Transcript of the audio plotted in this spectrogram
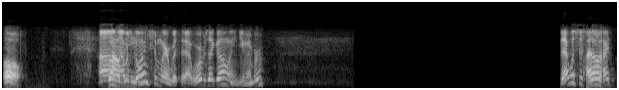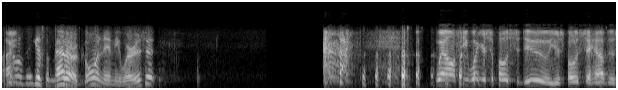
Oh, Um, Well, I was going somewhere with that. Where was I going? Do you remember? That was just a I don't. side I don't think it's a matter of going anywhere, is it? well, see what you're supposed to do. You're supposed to have this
